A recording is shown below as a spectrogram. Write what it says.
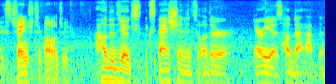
exchange technology. How did your ex expansion into other areas, how did that happen?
